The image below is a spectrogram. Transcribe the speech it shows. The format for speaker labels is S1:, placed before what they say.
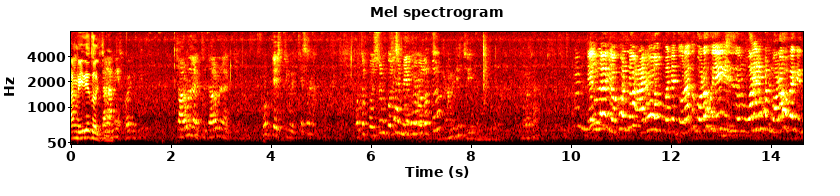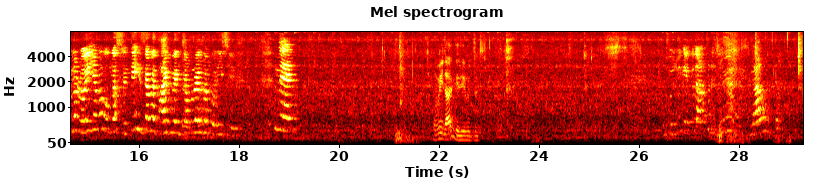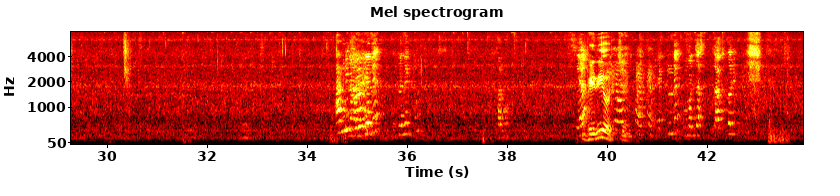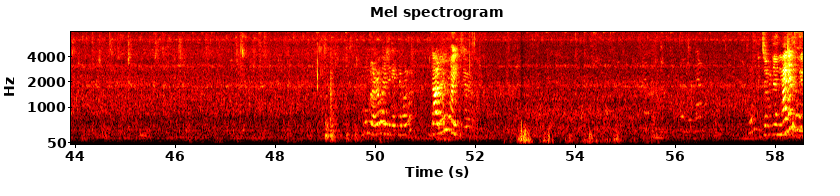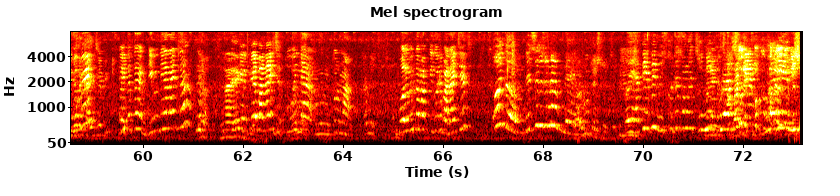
S1: আমি ভিডিও তুলছি।
S2: দারুণ লাগছে দারুণ লাগছে। খুব টেস্টি হয়েছে। কত পরিশ্রম করছে মেয়েগুলো বলো তো? আমি দিচ্ছি।
S3: এগুলো যখন আরও মানে তোরা তো বড় হয়ে গেছিস ওরা যখন বড় হবে এগুলো রয়ে যাবে ওগুলো স্মৃতি হিসাবে থাকবে যে এগুলো করেছি।
S1: ছবি লাগ ভিডিও তুলছি।
S3: ঝুলবি কেকটা দাঁড় করেছিস
S2: না,
S3: হয়েছে কেকটা বলো? দারুণ হয়েছে।
S2: যাবি।
S3: এটাতে ডিম দিয়ে নাই তো।
S2: না,
S3: কে কে বানাইছে? তুই না তোর মা।
S4: আমি।
S3: বলবি তো মা কি করে বানাইছিস?
S4: ওই তো, বেশি কিছু না। ওই হ্যাপি হ্যাপি বিস্কুটের সঙ্গে চিনি পুরা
